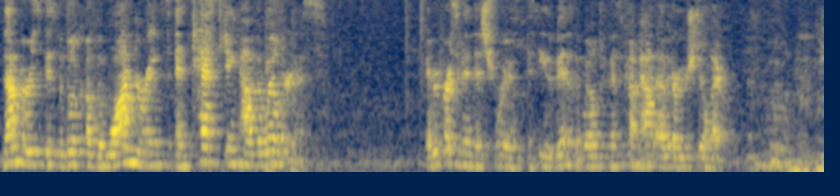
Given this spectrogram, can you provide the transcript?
Numbers is the book of the wanderings and testing of the wilderness. Every person in this room has either been in the wilderness, come out of it, or you're still there. Mm-hmm.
